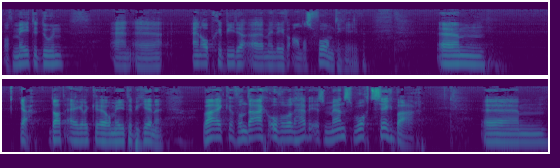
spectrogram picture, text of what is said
of mee te doen. En, uh, en op gebieden uh, mijn leven anders vorm te geven. Um, ja, dat eigenlijk om mee te beginnen. Waar ik vandaag over wil hebben is mens wordt zichtbaar. Um,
